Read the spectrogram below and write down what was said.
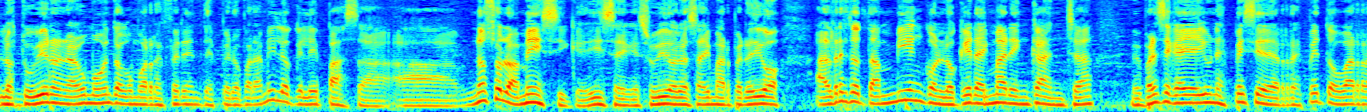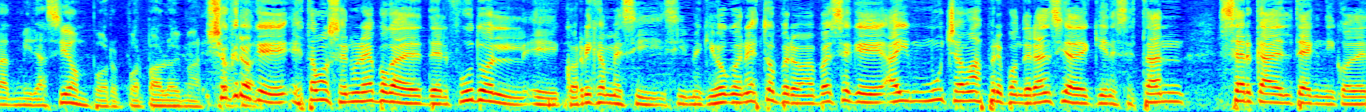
los tuvieron en algún momento como referentes, pero para mí lo que le pasa a, no solo a Messi, que dice que su ídolo es Aymar, pero digo, al resto también con lo que era Aymar en cancha, me parece que hay una especie de respeto barra admiración por, por Pablo Aymar. Yo creo que estamos en una época de- del fútbol, eh, corríjame si, me equivoco en esto, pero me parece que hay mucha más preponderancia de quienes están cerca del técnico, de-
